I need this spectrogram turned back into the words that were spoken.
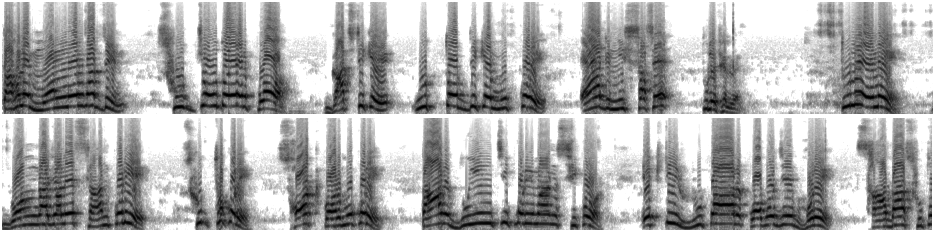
তাহলে মঙ্গলবার দিন সূর্য উদয়ের পর গাছটিকে উত্তর দিকে মুখ করে এক নিঃশ্বাসে তুলে ফেলবেন। তুলে এনে গঙ্গা জলে স্নান করিয়ে, শুদ্ধ করে শট কর্ম করে, তার দুই ইঞ্চি পরিমাণ শিকড় একটি রূপার কবজে ভরে সাদা সুতো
